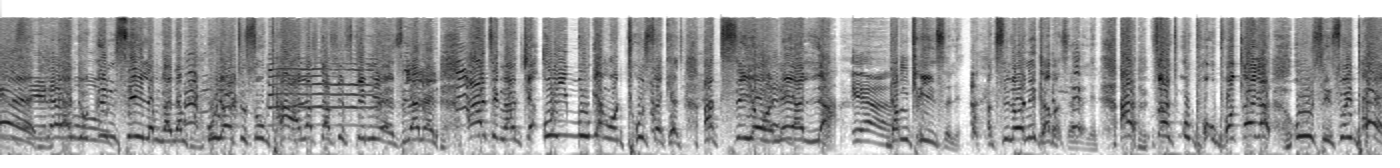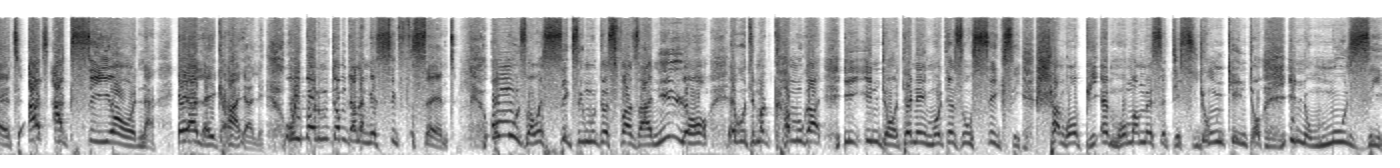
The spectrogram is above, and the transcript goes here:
eh Uqinisile kanti futhi. uqinisile mnganami uyothi usukhala after 15 years lalela. Athi ngakutshe uyibuke ngo 2 seconds akusiyona eyala Yeah. kamchise le. Akusilona igaba sela leli ah mfethu upho- uphoxeka usisi uyiphethe. Athi akusiyona eyala ekhaya le. Uyibona umuntu omdala nge6 cent umuzwa we6 umuntu wesifazane ilo ekuthi makuqhamuka i- indoda enezimoto ezu6 shango BM uma Mercedes yonke into inomuzi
